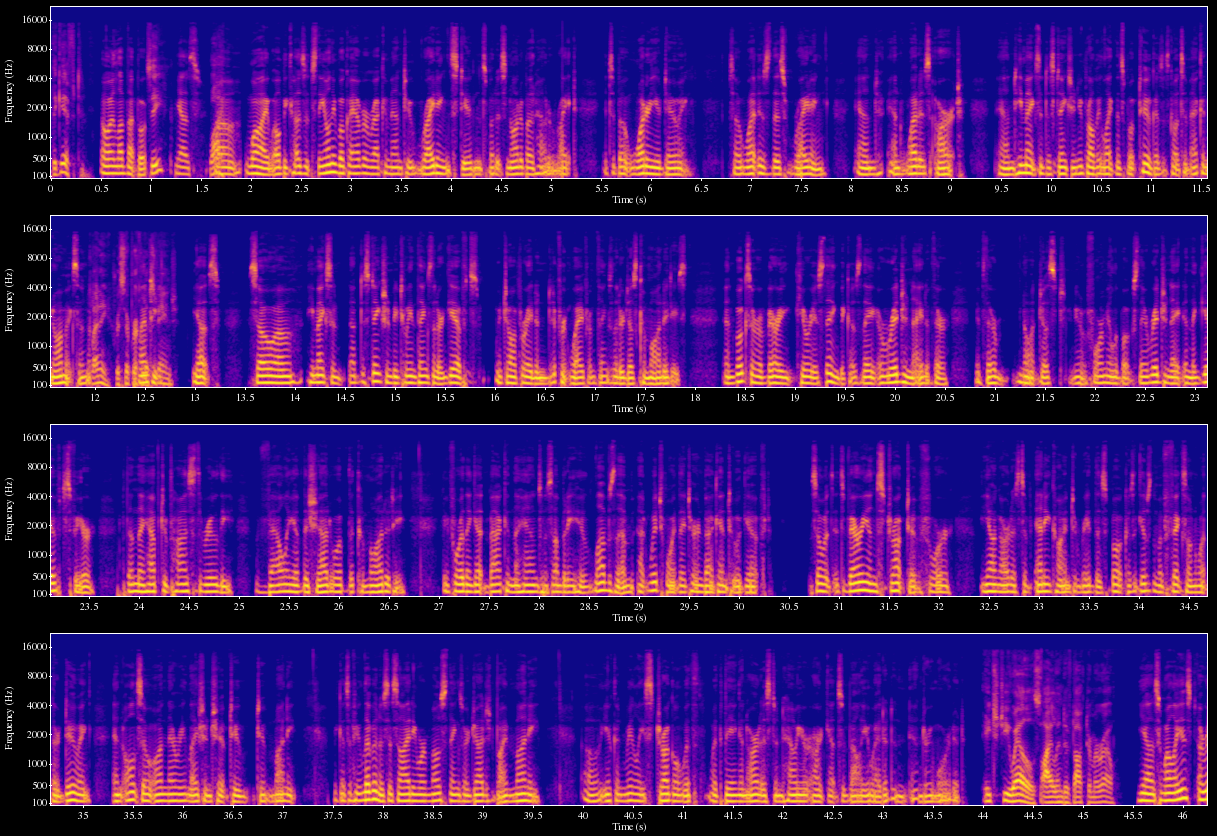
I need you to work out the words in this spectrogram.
The Gift. Oh, I love that book. See? Yes. Why? Uh, why? Well, because it's the only book I ever recommend to writing students, but it's not about how to write. It's about what are you doing. So what is this writing and and what is art? And he makes a distinction. You probably like this book too because it's got some economics in it. Plenty. Reciprocal Plenty. exchange. Yes. So uh, he makes a, a distinction between things that are gifts, which operate in a different way from things that are just commodities. And books are a very curious thing because they originate if they're if they're not just you know formula books, they originate in the gift sphere. But then they have to pass through the valley of the shadow of the commodity before they get back in the hands of somebody who loves them. At which point they turn back into a gift. So it's, it's very instructive for young artists of any kind to read this book because it gives them a fix on what they're doing and also on their relationship to, to money. Because if you live in a society where most things are judged by money, uh, you can really struggle with, with being an artist and how your art gets evaluated and, and rewarded. H.G. Wells, Island of Dr. Moreau. Yes, well, I, used, I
